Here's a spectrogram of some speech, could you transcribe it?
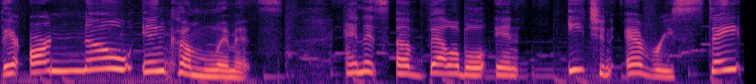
There are no income limits, and it's available in each and every state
